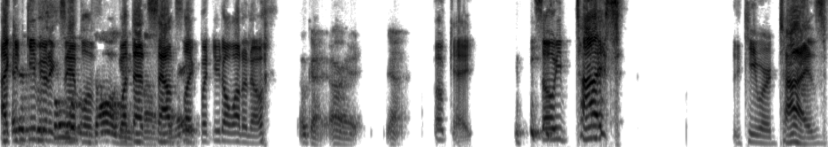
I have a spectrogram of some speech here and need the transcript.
I could give you an example of what that sounds right? like, but you don't want to know. Okay, all right. Yeah. Okay. So he ties the keyword ties.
